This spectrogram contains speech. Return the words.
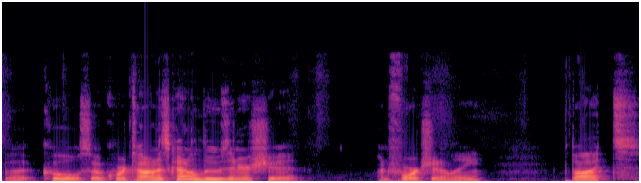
But cool. So Cortana's kind of losing her shit, unfortunately. But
